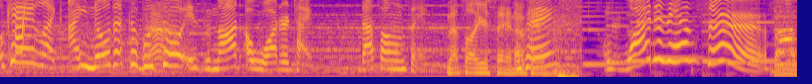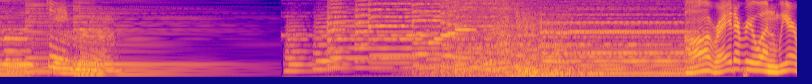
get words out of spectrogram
Okay, like I know that Kabuto ah. is not a water type. That's all I'm saying. That's all you're saying. Okay. Okay. Why does he have surf? Babu's Game Room. All right, everyone. We are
